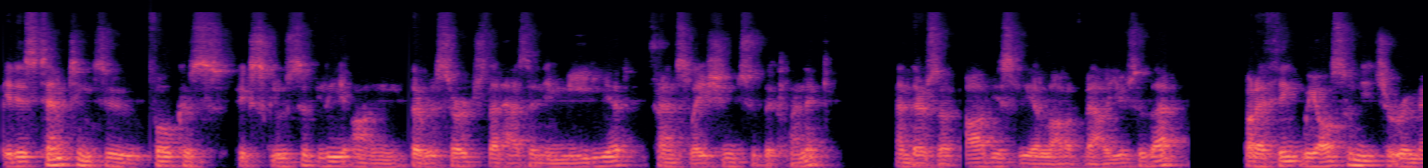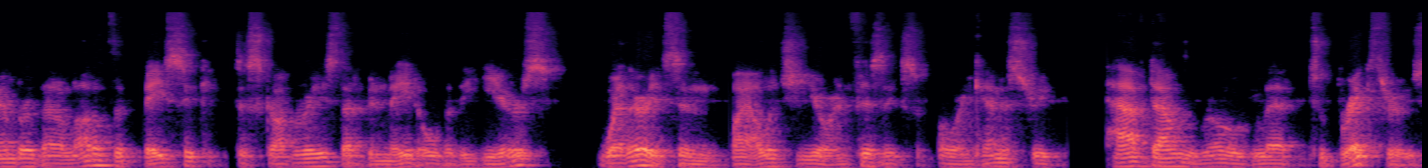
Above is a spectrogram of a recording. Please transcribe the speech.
It is tempting to focus exclusively on the research that has an immediate translation to the clinic, and there's a, obviously a lot of value to that. But I think we also need to remember that a lot of the basic discoveries that have been made over the years, whether it's in biology or in physics or in chemistry, have down the road led to breakthroughs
